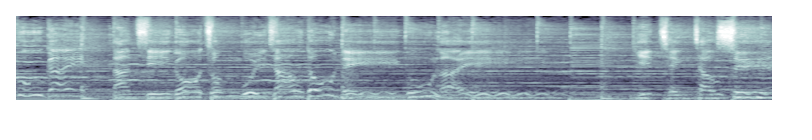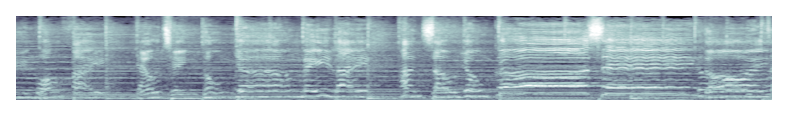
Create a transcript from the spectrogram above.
估計，但是我總會找到你鼓勵。熱情就算枉費，友情同樣美麗，恨愁用歌聲代替。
